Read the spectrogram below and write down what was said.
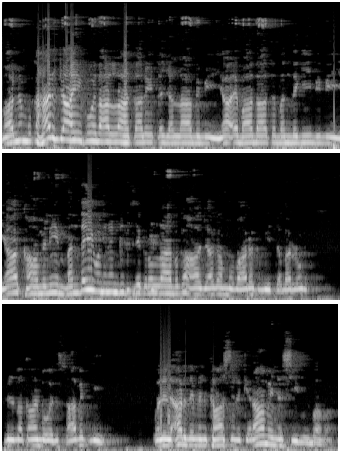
معلوم کہ ہر جاہی کو دا اللہ تعالی تجلا بھی یا عبادات بندگی بھی یا کاملی بندگی ودن ذکر اللہ بکا آجا آجاگا مبارک بھی، تبرک بالمکان بہت ثابت بھی۔ وللارض من کاسر کرام نصیب بابا۔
